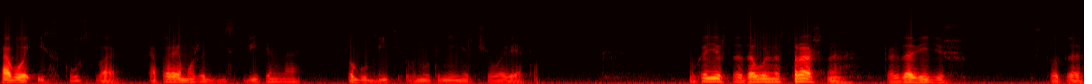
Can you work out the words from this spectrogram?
того искусства, которое может действительно погубить внутренний мир человека. Ну, конечно, довольно страшно, когда видишь что-то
